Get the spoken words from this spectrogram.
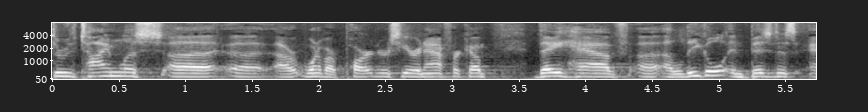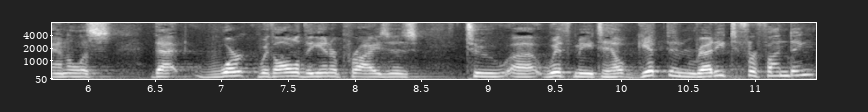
through Timeless. Our, one of our partners here in Africa, they have a legal and business analysts that work with all of the enterprises to with me to help get them ready to, for funding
